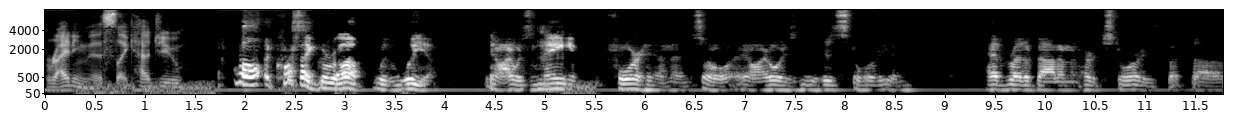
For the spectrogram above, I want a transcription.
writing this? Like how'd you Well, of course I grew up with William. You know, I was mm-hmm. named for him and so you know, I always knew his story and had read about him and heard stories. But uh,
